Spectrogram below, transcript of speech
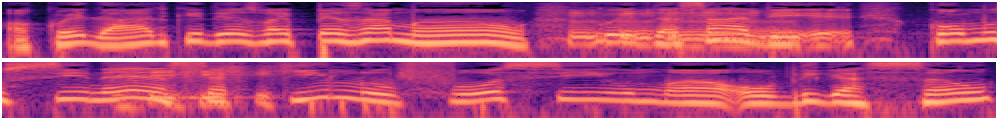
Ó, cuidado que Deus vai pesar a mão. Cuida, sabe? É, como se, né, se aquilo fosse uma obrigação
